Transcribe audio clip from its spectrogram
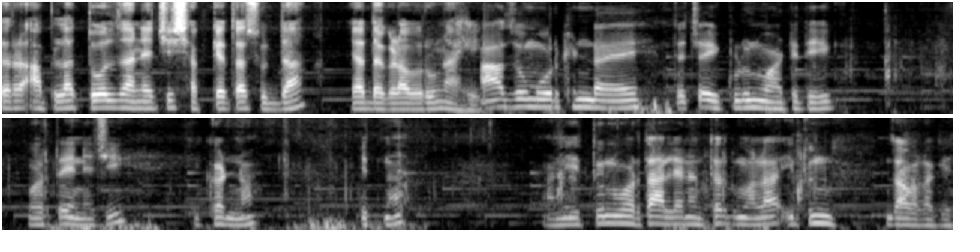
तर आपला तोल जाण्याची शक्यता सुद्धा या दगडावरून आहे. हा जो मोरखिंड आहे त्याच्या इकडून वाटेत एक. वरता येण्याची इकडनं इथनं. आणि इथून वरता आल्यानंतर तुम्हाला इथून जावं लागेल.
